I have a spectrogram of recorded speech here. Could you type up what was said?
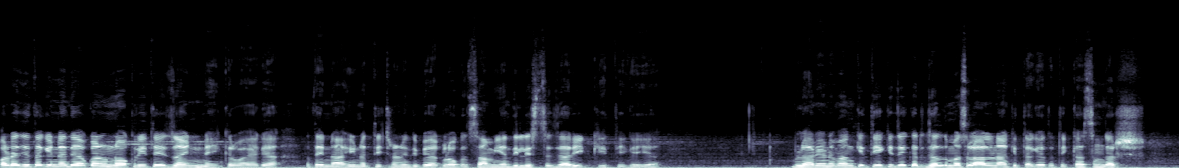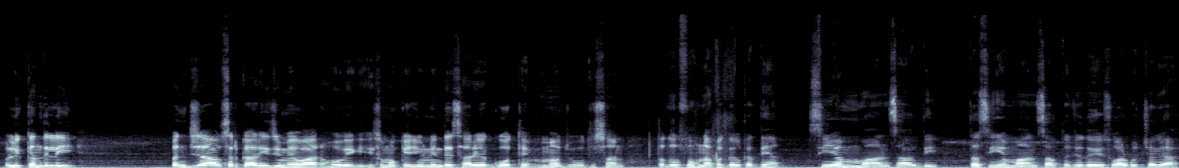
ਪਰ ਅਜੇ ਤੱਕ ਇਹਨਾਂ ਅਧਿਆਪਕਾਂ ਨੂੰ ਨੌਕਰੀ ਤੇ ਜੁਆਇਨ ਨਹੀਂ ਕਰਵਾਇਆ ਗਿਆ ਅਤੇ ਨਾ ਹੀ 29 ਚਰਣੇ ਦੀ ਬੈਕਲੌਗ ਅਸਾਮੀਆਂ ਦੀ ਲਿਸਟ ਜਾਰੀ ਕੀਤੀ ਗਈ ਹੈ। ਬੁਲਾਰਿਆਂ ਨੇ ਮੰਗ ਕੀਤੀ ਹੈ ਕਿ ਜੇਕਰ ਜਲਦ ਮਸਲਾ ਹੱਲ ਨਾ ਕੀਤਾ ਗਿਆ ਤਾਂ ਤਿੱਖਾ ਸੰਘਰਸ਼ ਉਲੀਕਣ ਦੇ ਲਈ ਪੰਜਾਬ ਸਰਕਾਰੀ ਜ਼ਿੰਮੇਵਾਰ ਹੋਵੇਗੀ। ਇਸ ਮੌਕੇ ਯੂਨੀਅਨ ਦੇ ਸਾਰੇ ਆਗੂ ਉੱਥੇ ਮੌਜੂਦ ਸਨ। ਤਾਂ ਦੋਸਤੋ, ਹੁਣ ਆਪਾਂ ਗੱਲ ਕਰਦੇ ਹਾਂ ਸੀਐਮ ਮਾਨ ਸਾਹਿਬ ਦੀ। ਤਾਂ ਸੀਐਮ ਮਾਨ ਸਾਹਿਬ ਤੋਂ ਜਦੋਂ ਇਹ ਸਵਾਲ ਪੁੱਛਿਆ ਗਿਆ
